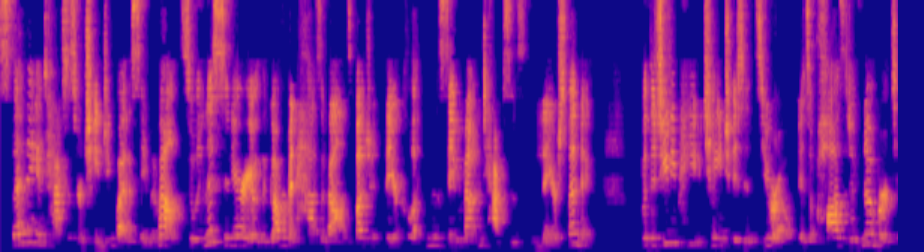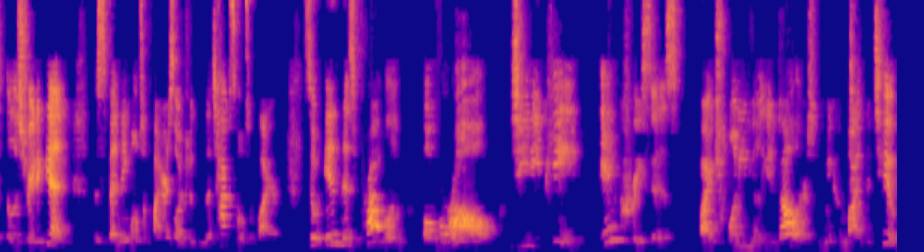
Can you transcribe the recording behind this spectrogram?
spending and taxes are changing by the same amount. So in this scenario, the government has a balanced budget. They are collecting the same amount in taxes than they are spending. But the GDP change isn't zero. It's a positive number to illustrate again, the spending multiplier is larger than the tax multiplier. So in this problem, overall, GDP increases by $20 million when we combine the two.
